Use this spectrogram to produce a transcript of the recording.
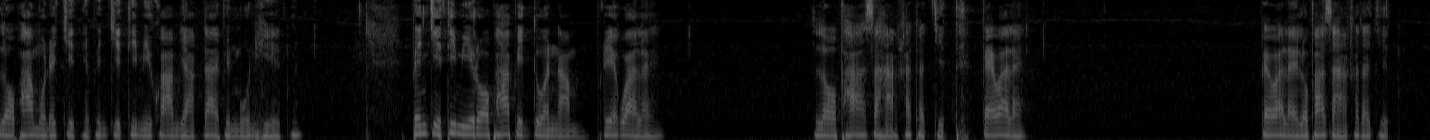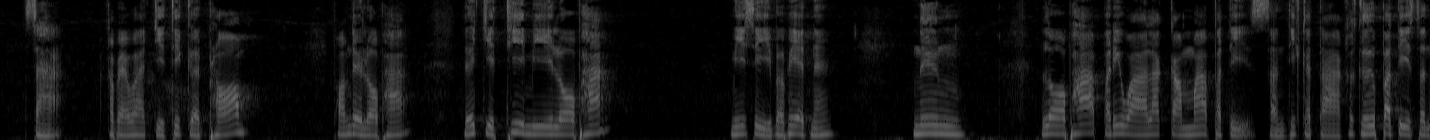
โลภะมูลจิตเนี่ยเป็นจิตที่มีความอยากได้เป็นมูลเหตุนะเป็นจิตที่มีโลภะเป็นตัวนำเรียกว่าอะไร โลภะสหคตจิต แปลว่าอะไร แปลว่าอะไร โลภะสหคตจิต สห ก็แปลว่าจิตที่เกิดพร้อม พร้อมด้วยโลภะหรือจิตที่มีโลภะมีสี่ประเภทนะหนึ่งโลภะปริวารกรรมปฏิสันธิกตา ก็คือปฏิสัน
